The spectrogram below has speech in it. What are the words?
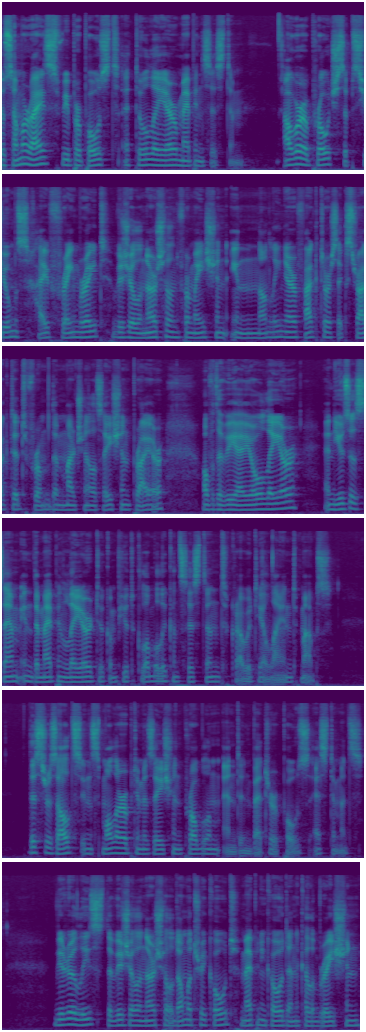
To summarize, we proposed a two-layer mapping system. Our approach subsumes high frame rate, visual inertial information in nonlinear factors extracted from the marginalization prior of the VIO layer and uses them in the mapping layer to compute globally consistent gravity-aligned maps. This results in smaller optimization problem and in better pose estimates. We release the visual inertial odometry code, mapping code and calibration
